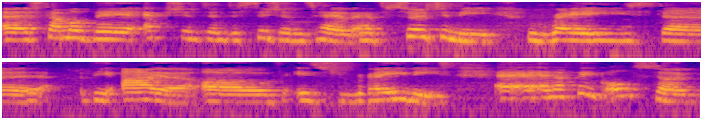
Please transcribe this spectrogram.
uh, some of their actions and decisions have, have certainly raised uh, the ire of Israelis. And I think also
